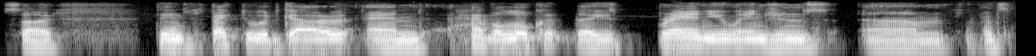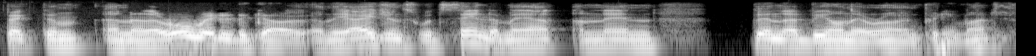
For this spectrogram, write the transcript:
So the inspector would go and have a look at these brand new engines, um, inspect them, and they're all ready to go. And the agents would send them out, and then then they'd be on their own pretty much.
